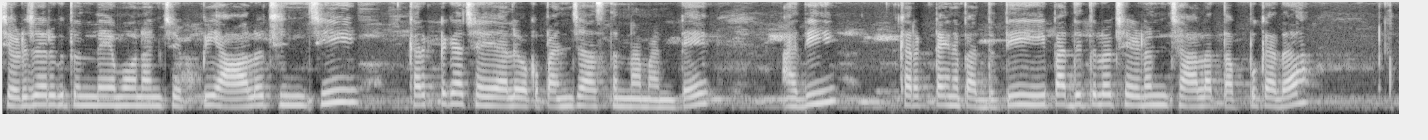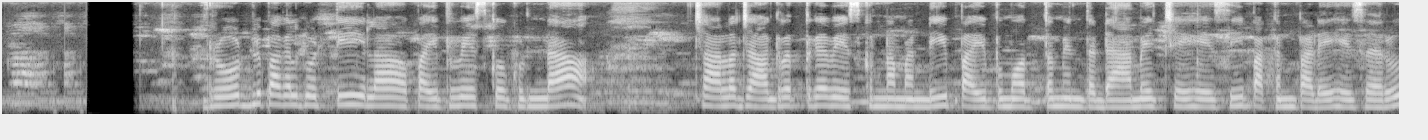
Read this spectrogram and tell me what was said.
చెడు జరుగుతుందేమోనని చెప్పి ఆలోచించి కరెక్ట్గా చేయాలి ఒక పని చేస్తున్నామంటే అది కరెక్ట్ అయిన పద్ధతి. ఈ పద్ధతిలో చేయడం చాలా తప్పు కదా. రోడ్లు పగలగొట్టి ఇలా పైపు వేసుకోకుండా చాలా జాగ్రత్తగా వేసుకున్నామండి. పైపు మొత్తం ఇంత డ్యామేజ్ చేసేసి పక్కన పడేసారు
